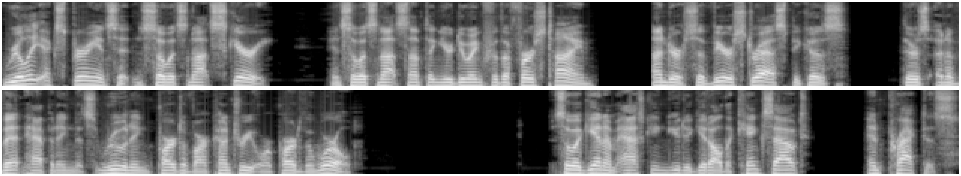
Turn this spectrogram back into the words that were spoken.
Really experience it, and so it's not scary. And so it's not something you're doing for the first time under severe stress because there's an event happening that's ruining part of our country or part of the world. So again, I'm asking you to get all the kinks out and practice.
